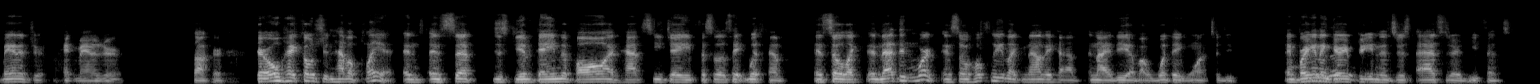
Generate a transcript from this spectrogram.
manager head manager soccer, their old head coach didn't have a plan and instead just give Dame the ball and have CJ facilitate with him. And so like and that didn't work. And so hopefully like now they have an idea about what they want to do. And bringing in Gary Payton is just adds to their defense.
